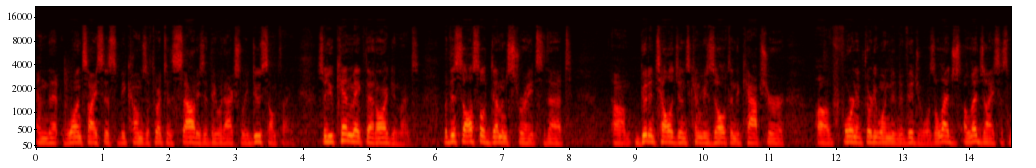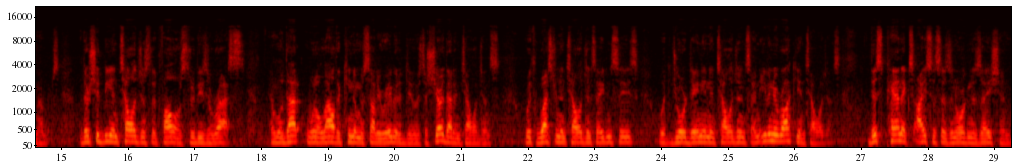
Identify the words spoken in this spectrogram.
and that once ISIS becomes a threat to the Saudis, that they would actually do something. So you can make that argument. But this also demonstrates that um, good intelligence can result in the capture of 431 individuals, alleged, alleged ISIS members. But there should be intelligence that follows through these arrests. And what that will allow the Kingdom of Saudi Arabia to do is to share that intelligence with Western intelligence agencies, with Jordanian intelligence, and even Iraqi intelligence. This panics ISIS as an organization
